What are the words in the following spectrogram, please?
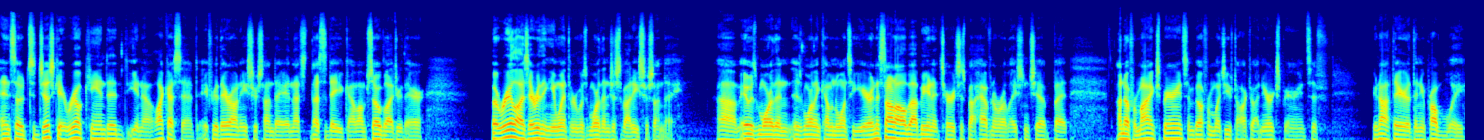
And so to just get real candid, you know, like I said, if you're there on Easter Sunday and that's that's the day you come, I'm so glad you're there. But realize everything you went through was more than just about Easter Sunday. Um, it was more than it was more than coming once a year, and it's not all about being at church. It's about having a relationship. But I know from my experience, and Bill, from what you've talked about in your experience, if you're not there, then your probably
